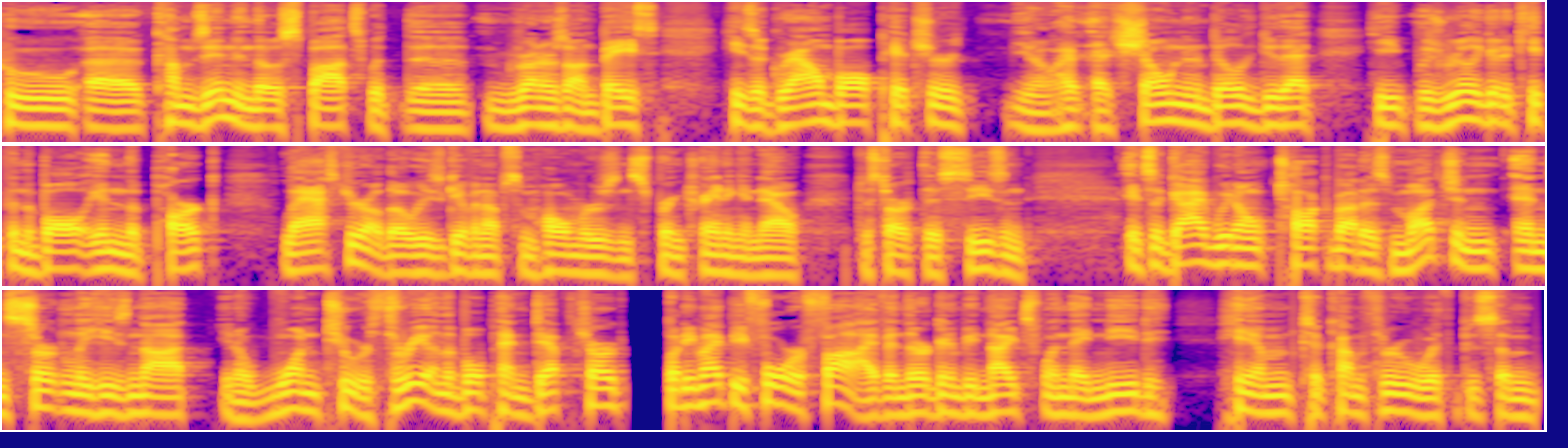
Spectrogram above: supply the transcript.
who uh, comes in in those spots with the runners on base. He's a ground ball pitcher, you know, has shown an ability to do that. He was really good at keeping the ball in the park last year, although he's given up some homers in spring training and now to start this season. It's a guy we don't talk about as much, and and certainly he's not, you know, one, two, or three on the bullpen depth chart, but he might be four or five, and there are going to be nights when they need him to come through with some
